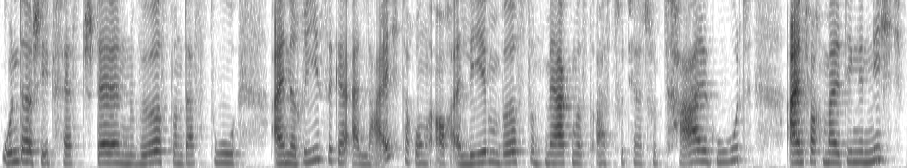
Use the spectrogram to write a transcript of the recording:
Unterschied feststellen wirst und dass du eine riesige Erleichterung auch erleben wirst und merken wirst, oh, es tut ja total gut, einfach mal Dinge nicht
